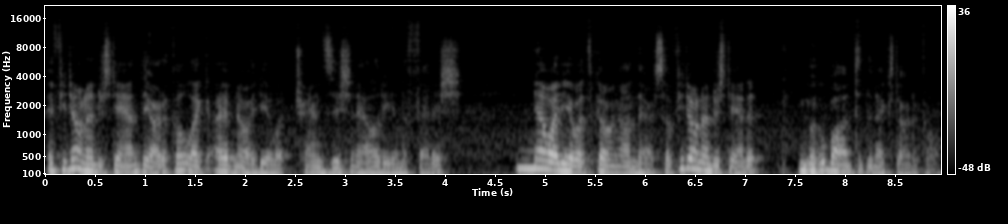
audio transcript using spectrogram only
if you don't understand the article, like I have no idea what transitionality in the fetish, no idea what's going on there. So if you don't understand it, move on to the next article.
